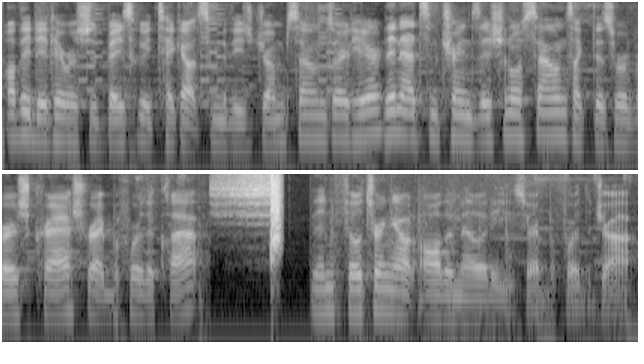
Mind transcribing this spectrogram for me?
All they did here was just basically take out some of these drum sounds right here, then add some transitional sounds like this reverse crash right before the clap, then filtering out all the melodies right before the drop.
